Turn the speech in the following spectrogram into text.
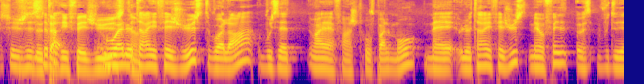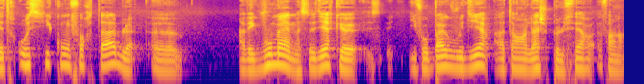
je, je Le sais pas. tarif est juste. Ouais, le tarif est juste, voilà. Vous êtes, ouais, enfin, je trouve pas le mot, mais le tarif est juste. Mais au fait, euh, vous devez être aussi confortable euh, avec vous-même. C'est-à-dire que il faut pas que vous dire, attends, là, je peux le faire. Enfin,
